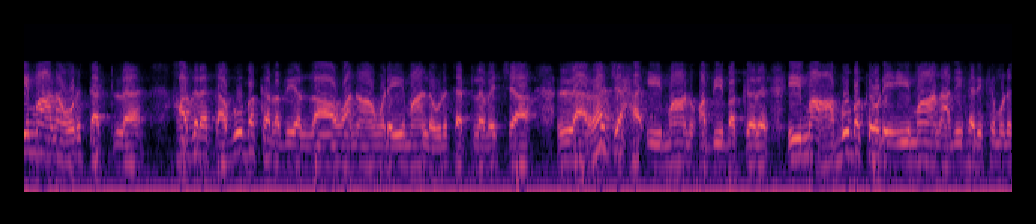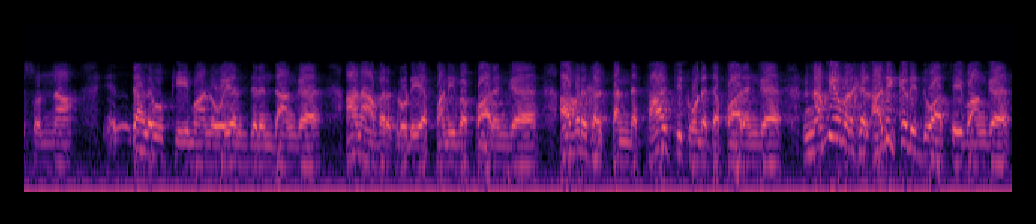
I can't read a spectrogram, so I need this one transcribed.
ஈமான ஒரு தட்டுல. ஹதரத் அபூபக்கர் ரதி அல்லாஹ் அவங்களுடைய ஈமான்ல ஒரு தட்டுல வச்சா லரஜஹ ஈமானு அபிபக்கர் ஈமா அபூபக்கருடைய ஈமான் அதிகரிக்கும் சொன்னா எந்த அளவுக்கு ஈமான் உயர்ந்திருந்தாங்க? ஆனா அவர்களுடைய பணிவை பாருங்க அவர்கள் தன்னை தாழ்த்தி கொண்டதை பாருங்க. நபி அவர்கள் அடிக்கடி துவா செய்வாங்க.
